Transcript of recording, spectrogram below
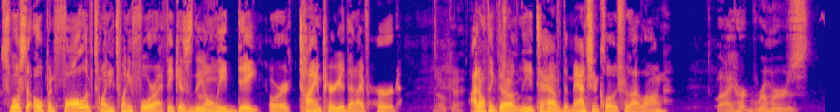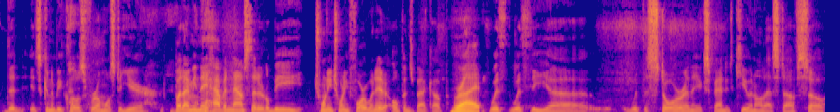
Supposed to open fall of 2024, I think, is the only date or time period that I've heard. Okay. I don't think they'll need to have the mansion closed for that long. Well, I heard rumors that it's going to be closed for almost a year, but I mean they have announced that it'll be 2024 when it opens back up Right. with with the uh, with the store and the expanded queue and all that stuff. So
